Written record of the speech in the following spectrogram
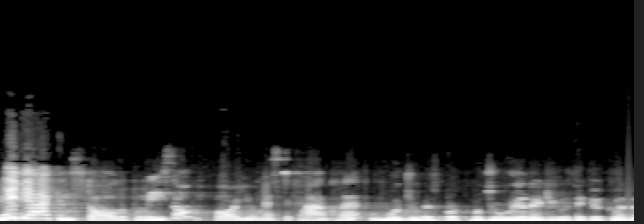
Maybe I can stall the police off for you, Mr. Conklin. Would you, Miss Brooks? Would you really? Do you think you could?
